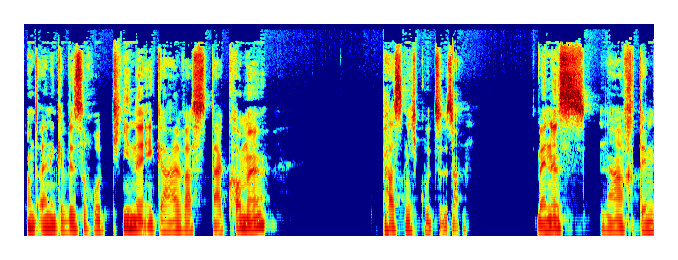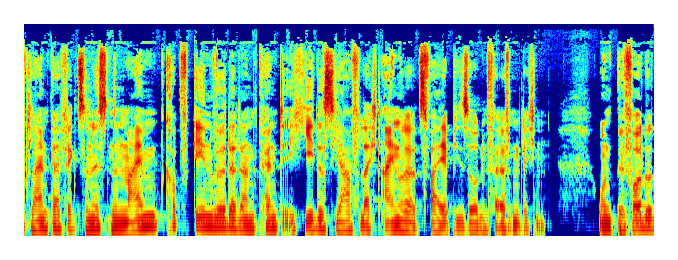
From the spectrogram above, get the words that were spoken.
und eine gewisse Routine, egal was da komme, passt nicht gut zusammen. Wenn es nach dem kleinen Perfektionisten in meinem Kopf gehen würde, dann könnte ich jedes Jahr vielleicht ein oder zwei Episoden veröffentlichen. Und bevor du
